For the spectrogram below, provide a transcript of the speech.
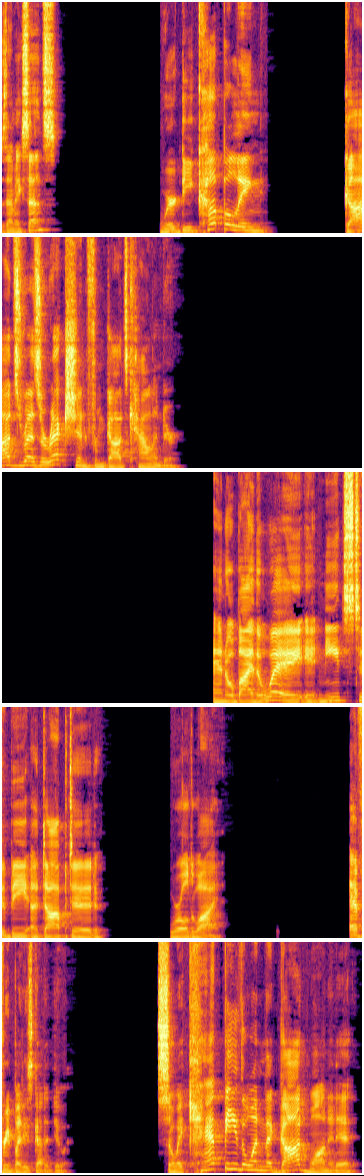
Does that make sense? We're decoupling God's resurrection from God's calendar. And oh, by the way, it needs to be adopted worldwide. Everybody's got to do it. So it can't be the one that God wanted it.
